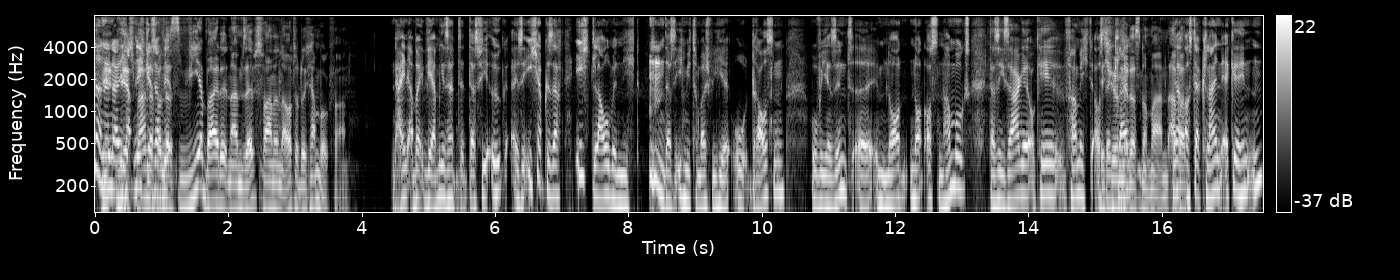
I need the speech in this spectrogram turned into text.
nein, nein, ich wir hab nicht sprachen gesagt, davon, wir- dass wir beide in einem selbstfahrenden Auto durch Hamburg fahren. Nein, aber wir haben gesagt, dass wir, also ich habe gesagt, ich glaube nicht, dass ich mich zum Beispiel hier oh, draußen, wo wir hier sind, äh, im Nord Nordosten Hamburgs, dass ich sage, okay, fahr mich aus Ich der höre mir kleinen, das nochmal an. ja, aus der kleinen Ecke hinten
